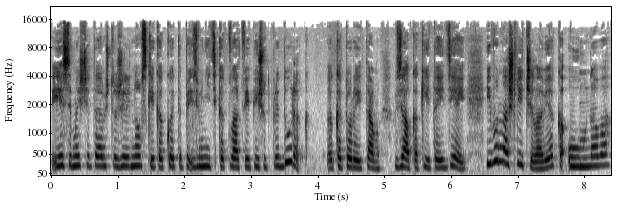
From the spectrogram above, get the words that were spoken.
Если мы считаем, что Жириновский какой-то, извините, как в Латвии пишут, придурок, э, который там взял какие-то идеи, его нашли человека умного,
